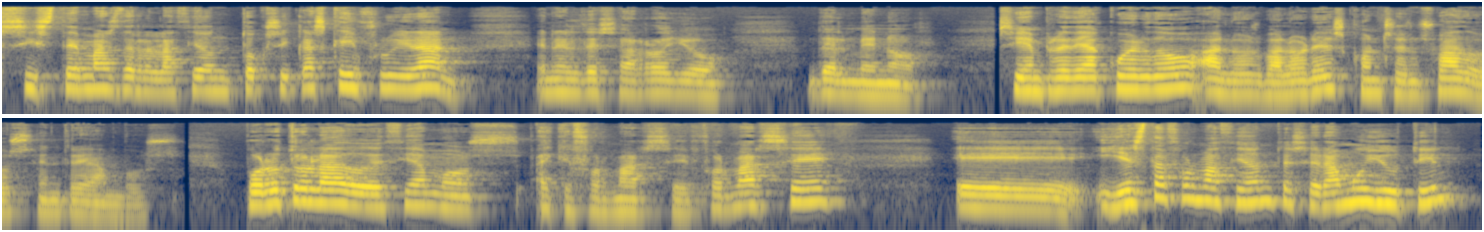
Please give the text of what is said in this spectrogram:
sistemas de relación tóxicas que influirán en el desarrollo del menor, siempre de acuerdo a los valores consensuados entre ambos. Por otro lado, decíamos, hay que formarse, formarse eh, y esta formación te será muy útil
